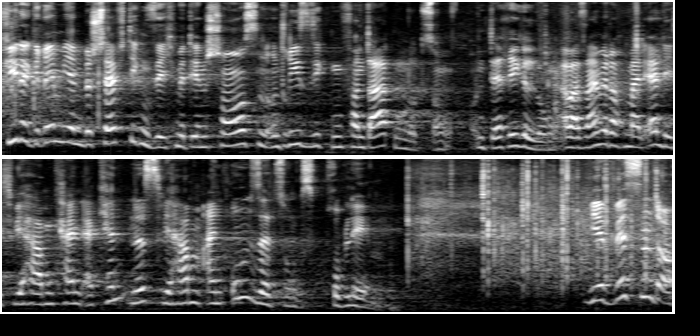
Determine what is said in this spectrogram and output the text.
Viele Gremien beschäftigen sich mit den Chancen und Risiken von Datennutzung und der Regelung. Aber seien wir doch mal ehrlich, wir haben kein Erkenntnis, wir haben ein Umsetzungsproblem. Wir wissen doch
